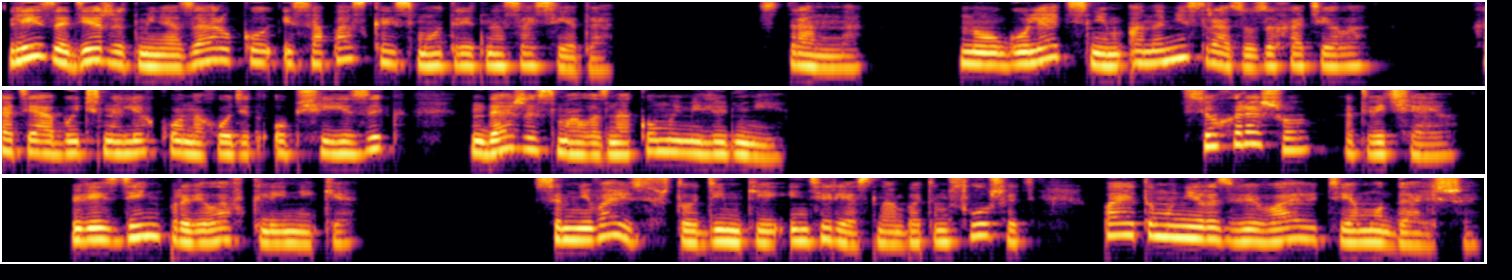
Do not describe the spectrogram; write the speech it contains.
Лиза держит меня за руку и с опаской смотрит на соседа. Странно, но гулять с ним она не сразу захотела, хотя обычно легко находит общий язык даже с малознакомыми людьми. «Все хорошо», — отвечаю. Весь день провела в клинике. Сомневаюсь, что Димке интересно об этом слушать, поэтому не развиваю тему дальше.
